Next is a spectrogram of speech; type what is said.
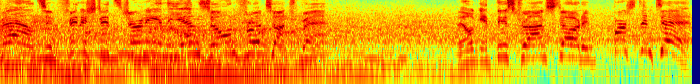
bounce and finished its journey in the end zone for a touchback. They'll get this drive started. First and 10.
